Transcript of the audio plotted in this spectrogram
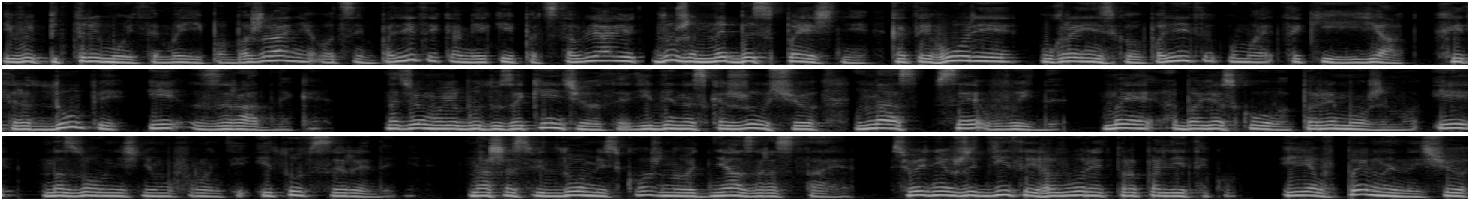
І ви підтримуєте мої побажання оцим політикам, які представляють дуже небезпечні категорії українського політикума, такі як хитродупі і зрадники. На цьому я буду закінчувати. Єдине скажу, що у нас все вийде. Ми обов'язково переможемо і на зовнішньому фронті, і тут всередині. Наша свідомість кожного дня зростає. Сьогодні вже діти говорять про політику. І я впевнений, що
